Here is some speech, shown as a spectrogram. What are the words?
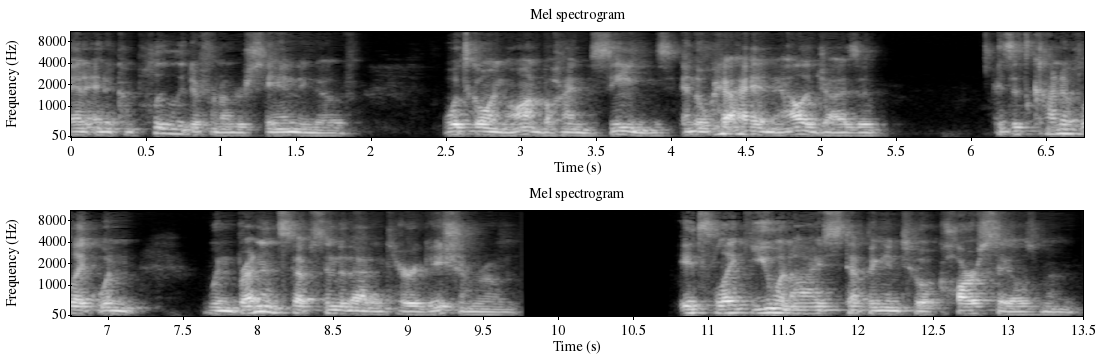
and, and a completely different understanding of what's going on behind the scenes and the way i analogize it is it's kind of like when when Brendan steps into that interrogation room, it's like you and I stepping into a car salesman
